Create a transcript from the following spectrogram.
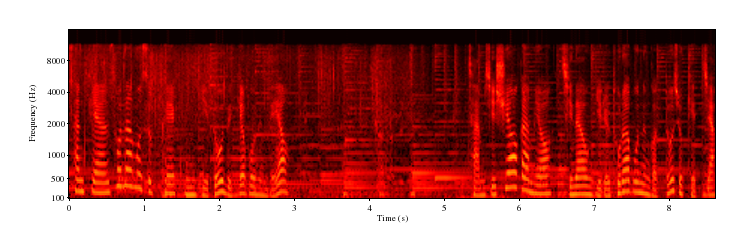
상쾌한 소나무 숲의 공기도 느껴보는데요. 잠시 쉬어가며 지나온 길을 돌아보는 것도 좋겠죠.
